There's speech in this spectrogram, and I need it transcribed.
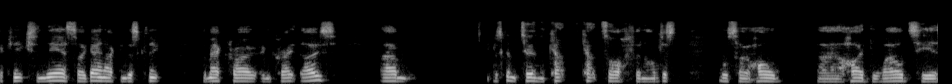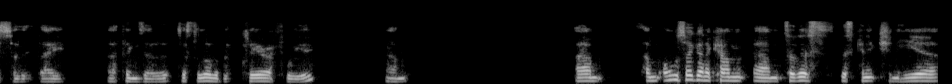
a connection there. So again, I can just connect the macro and create those. Um, I'm just going to turn the cut, cuts off and I'll just also hold hide the welds here so that they uh, things are just a little bit clearer for you. Um, um, I'm also going to come um, to this this connection here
